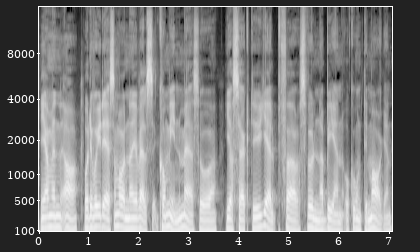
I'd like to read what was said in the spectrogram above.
Ja men ja, och det var ju det som var när jag väl kom in med så jag sökte ju hjälp för svullna ben och ont i magen.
